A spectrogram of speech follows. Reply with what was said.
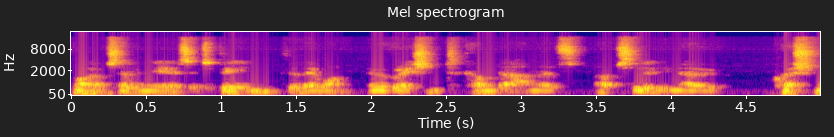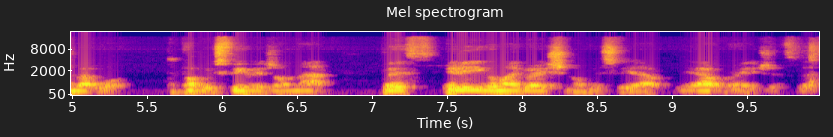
five or seven years, it's been that they want immigration to come down. There's absolutely no question about what the public's view is on that. Both illegal migration, obviously, out, the outrage of the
